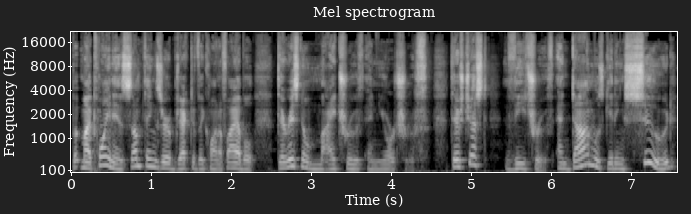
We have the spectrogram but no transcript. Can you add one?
But my point is, some things are objectively quantifiable. There is no my truth and your truth. There's just the truth. And Don was getting sued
